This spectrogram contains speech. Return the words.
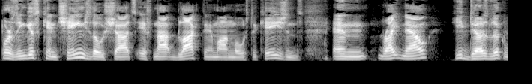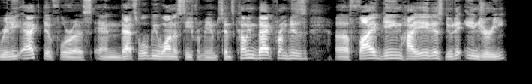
Porzingis can change those shots, if not block them on most occasions. And right now, he does look really active for us, and that's what we want to see from him. Since coming back from his uh, five game hiatus due to injury,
